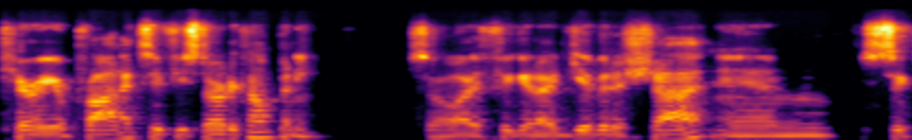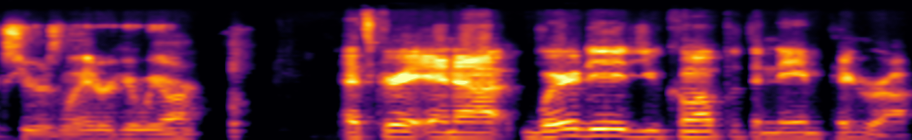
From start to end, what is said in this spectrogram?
carry your products if you start a company. So I figured I'd give it a shot. And six years later, here we are. That's great. And uh, where did you come up with the name Pig Rock?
